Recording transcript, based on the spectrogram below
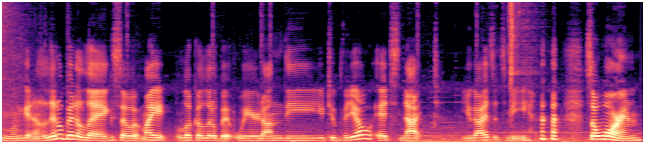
Ooh, I'm getting a little bit of leg, so it might look a little bit weird on the YouTube video. It's not you guys, it's me. so Warren,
